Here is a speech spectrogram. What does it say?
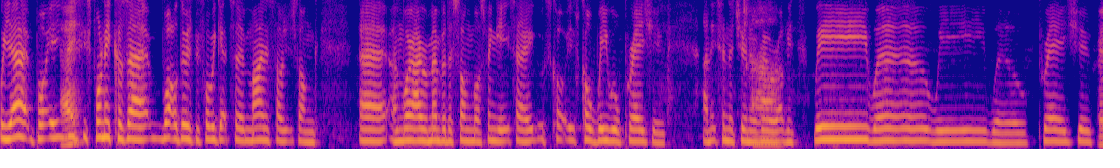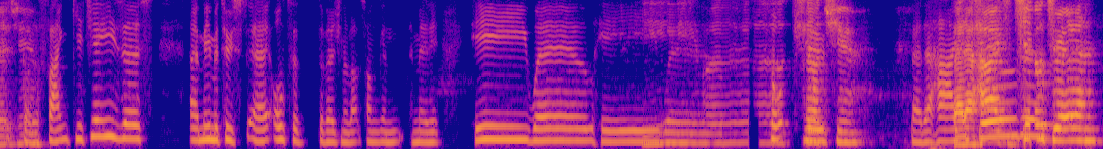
Well, yeah, but it, Eh? it's funny because uh, what I'll do is before we get to my nostalgic song, uh, and where I remember the song most thingy, it's, uh, it's called it's called "We Will Praise You," and it's in the tune of "We Will. Rock You." We will, we will praise you. Praise you. Gotta thank you, Jesus. Uh, me and uh, altered the version of that song and, and made it. He will, he, He will. will touch you. touch you. Better hide, Better your hide to children.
